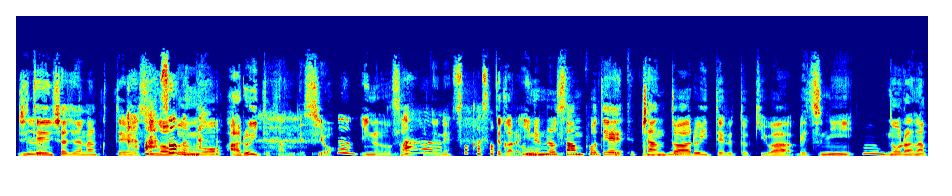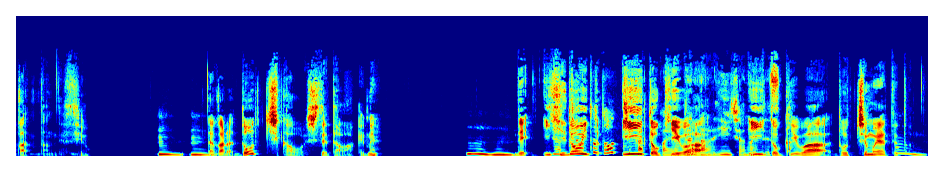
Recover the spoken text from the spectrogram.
自転車じゃなくて、その分を歩いてたんですようん。犬の散歩でね。そうかそうか。だから犬の散歩でちゃんとる。歩いてる時は別にうん乗らなかったんですよ。うんうん。だからどっちかをしてたわけね。うんうん。で、ひどいといい時はいい時はどっちもやってた。うん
